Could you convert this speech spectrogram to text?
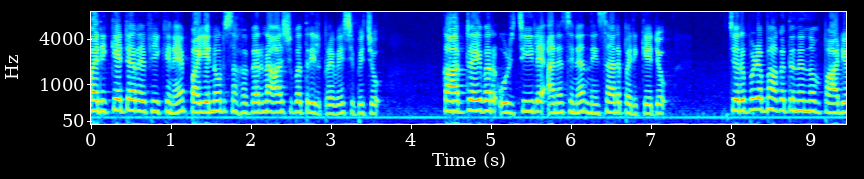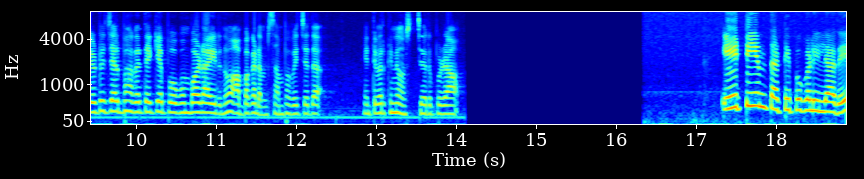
പരിക്കേറ്റ റഫീഖിനെ പയ്യന്നൂർ സഹകരണ ആശുപത്രിയിൽ പ്രവേശിപ്പിച്ചു. കാർ ഡ്രൈവർ ഉഴ്ചിയിലെ അനസിന് നിസ്സാര പരിക്കേറ്റു. ചെറുപുഴ ഭാഗത്തു നിന്നും പാടിയോട്ടുചൽ ഭാഗത്തേക്ക് പോകുമ്പോഴായിരുന്നു അപകടം സംഭവിച്ചത്. Network news Cherupuzha. A T M തട്ടിപ്പുകളില്ലാതെ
